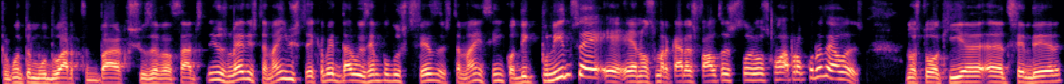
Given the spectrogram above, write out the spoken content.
Pergunta-me o Duarte Barros, os avançados e os médios também. E acabei de dar o exemplo dos defesas também, sim. Quando digo punidos é, é, é não se marcar as faltas, são eles vão à procura delas. Não estou aqui a, a defender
